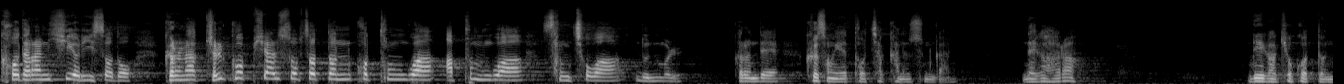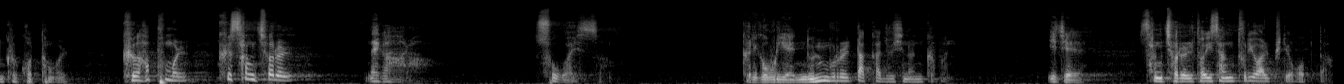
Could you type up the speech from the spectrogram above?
커다란 희열이 있어도 그러나 결코 피할 수 없었던 고통과 아픔과 상처와 눈물 그런데 그 성에 도착하는 순간 내가 알아. 내가 겪었던 그 고통을 그 아픔을 그 상처를 내가 알아. 수고했어. 그리고 우리의 눈물을 닦아주시는 그분. 이제 상처를 더 이상 두려워할 필요가 없다고.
